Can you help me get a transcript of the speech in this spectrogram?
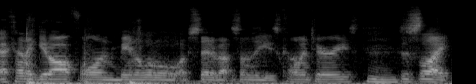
I kind of get off on being a little upset about some of these commentaries. Mhm. It's like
